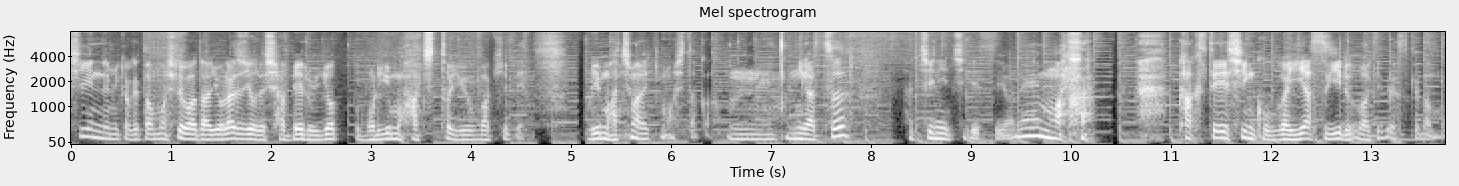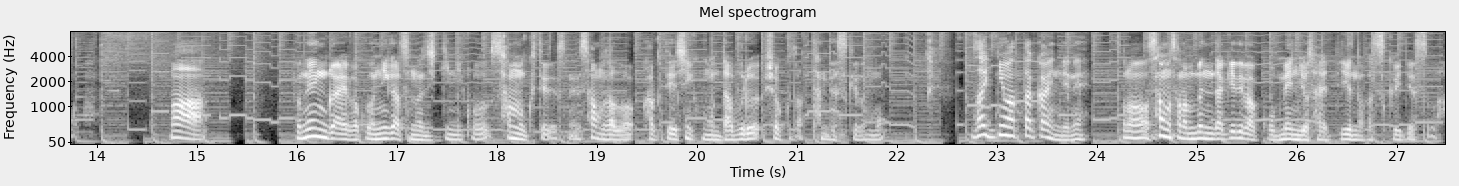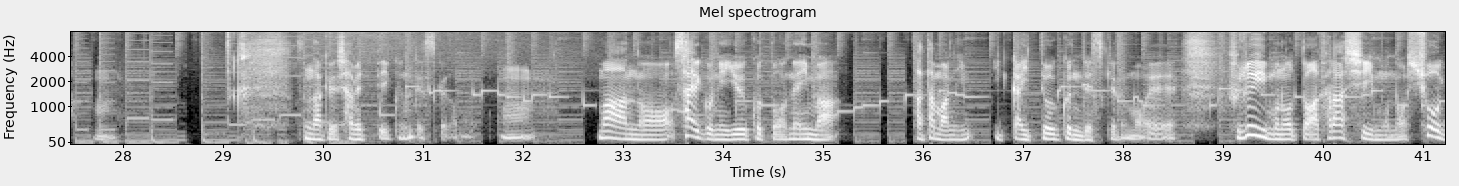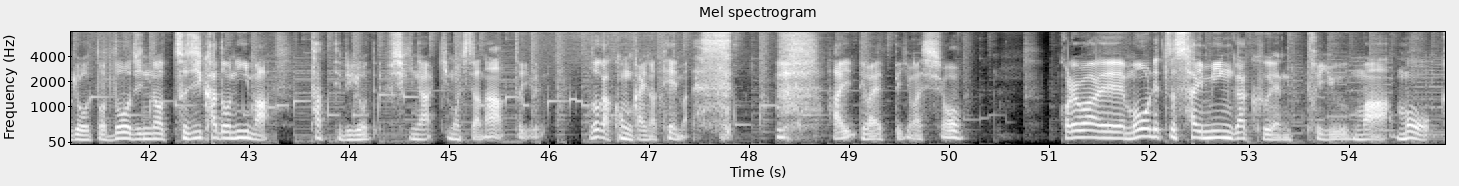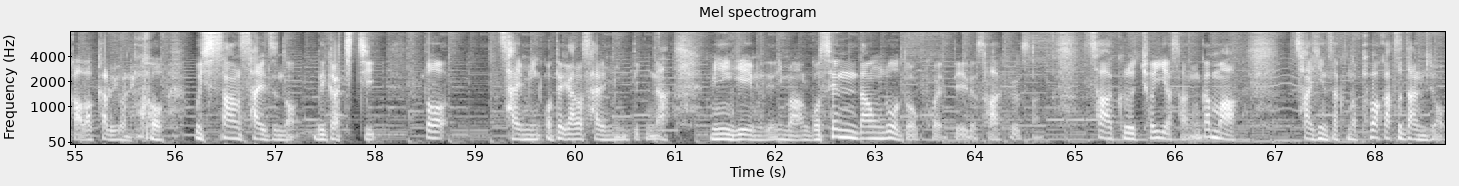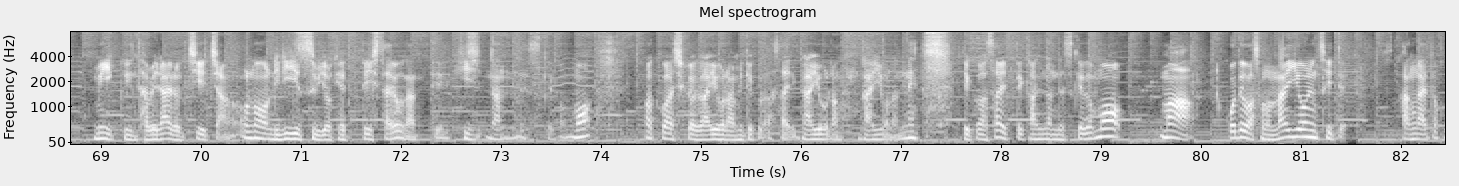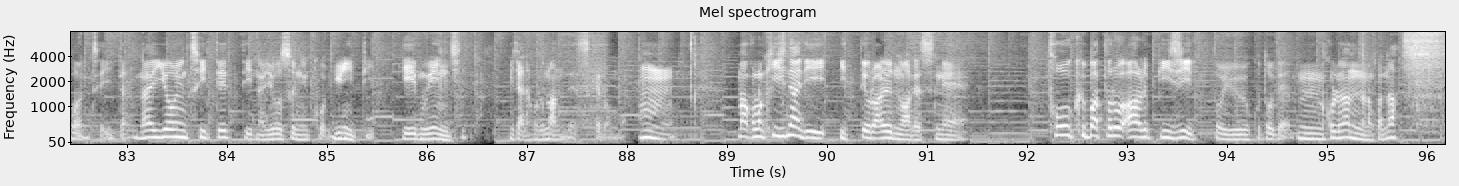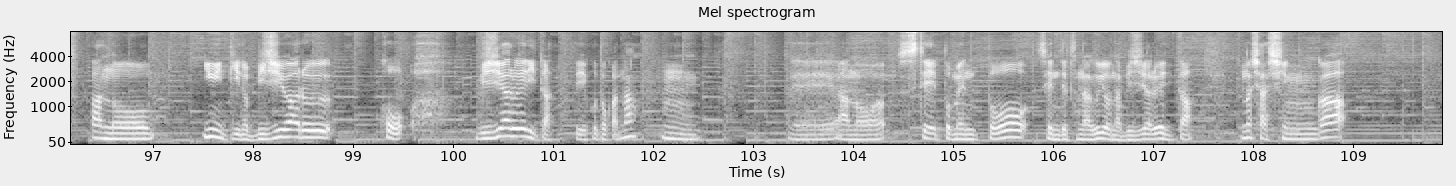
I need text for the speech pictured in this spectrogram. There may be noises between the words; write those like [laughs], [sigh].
シーンで見かけた面白い話題をラジオで喋るよと、ボリューム8というわけで、ボリューム8まで来ましたか。うん、2月8日ですよね。まあ、確定申告が嫌すぎるわけですけども。まあ、去年ぐらいはこの2月の時期にこう寒くてですね、寒さと確定申告もダブルショックだったんですけども、最近は暖かいんでね、その寒さの分だけではこう免除されているのが救いですわ。うん。そんなわけで喋っていくんですけども。うん。まあ、あの、最後に言うことをね、今、頭に一回言っておくんですけども、えー、古いものと新しいもの、商業と同時の辻角に今立ってるようで不思議な気持ちだなということが今回のテーマです。[laughs] はい、ではやっていきましょう。これは、えー、猛烈催眠学園という、まあ、もうがわかるように、こう、牛さんサイズのデカ父と催眠、お手軽催眠的なミニゲームで今5000ダウンロードを超えているサークルさん、サークルちょい屋さんが、まあ、最新作のパパ活男女、ミークに食べられるちえちゃんのリリース日を決定したようなっていう記事なんですけども、まあ、詳しくは概要欄見てください。概要欄、概要欄ね、見てくださいって感じなんですけども、まあ、ここではその内容について考えたことについて。内容についてっていうのは要するにこう、ユニティ、ゲームエンジンみたいなことなんですけども、うん。まあ、この記事内で言っておられるのはですね、トークバトル RPG ということで、うん、これ何なのかな？あの、ユニティのビジュアル、こう、ビジュアルエディターっていうことかな？うん。えー、あの、ステートメントを線でつなぐようなビジュアルエディターの写真が、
